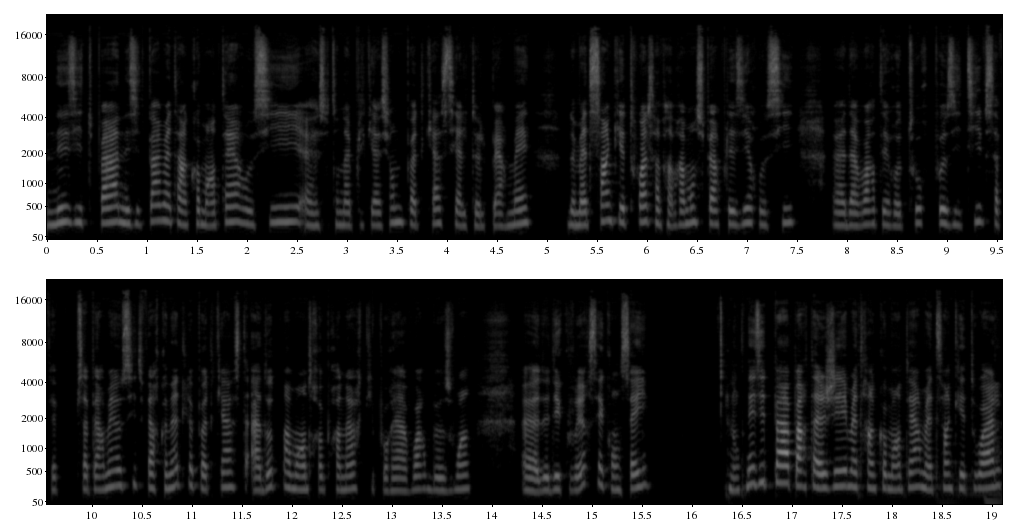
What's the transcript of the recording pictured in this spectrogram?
N'hésite pas, n'hésite pas à mettre un commentaire aussi euh, sur ton application de podcast si elle te le permet, de mettre 5 étoiles. Ça me fera vraiment super plaisir aussi euh, d'avoir des retours positifs. Ça, fait, ça permet aussi de faire connaître le podcast à d'autres mamans entrepreneurs qui pourraient avoir besoin de découvrir ces conseils. Donc n'hésite pas à partager, mettre un commentaire, mettre 5 étoiles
